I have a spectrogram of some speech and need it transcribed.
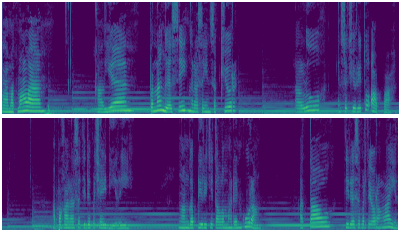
Selamat malam. Kalian pernah gak sih ngerasa insecure? Lalu, insecure itu apa? Apakah rasa tidak percaya diri? Menganggap diri kita lemah dan kurang? Atau tidak seperti orang lain?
